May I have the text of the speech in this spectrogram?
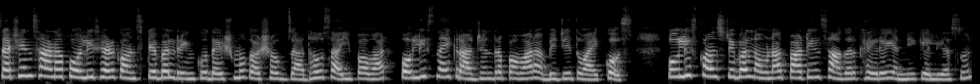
Sachin Sana police head constable Rinku Deshmukh Ashok Jadhav Sai Pawar police Naik Rajendra Pawar Abhijit Waykos police constable Navnath Patil Sagar Khaire यांनी केली असून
